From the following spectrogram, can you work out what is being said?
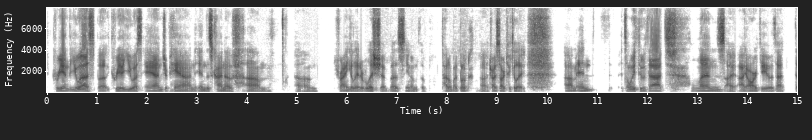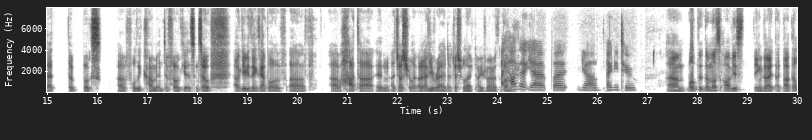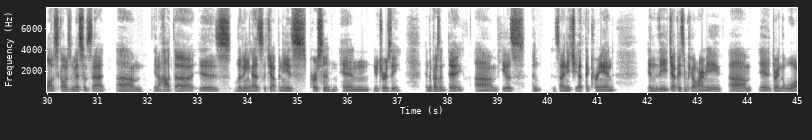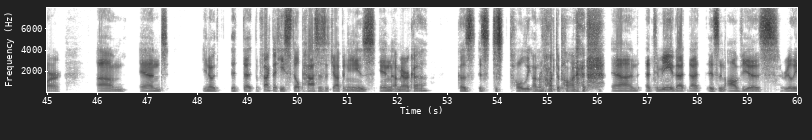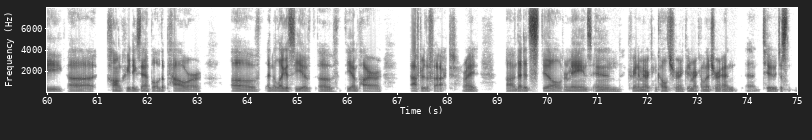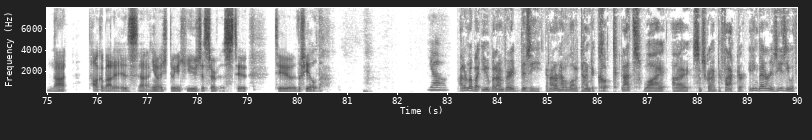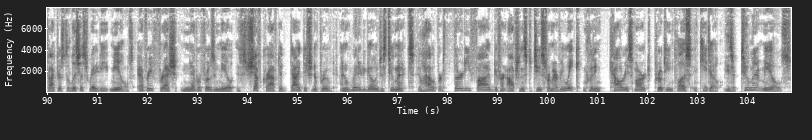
Korea and the U.S., but Korea, U.S., and Japan in this kind of um, um, triangulated relationship, as you know the title of my book uh, tries to articulate. Um, and it's only through that lens, I, I argue, that that the books uh, fully come into focus. And so, I'll give you the example of of, of Hata in A Gesture Life. Have you read A Gesture Life? Are you familiar with the book? I haven't yet, but yeah, I need to. Um, well, the, the most obvious thing that I, I, thought that a lot of scholars miss was that um, you know Hata is living as a Japanese person in New Jersey in the present day. Um, he was a Zainichi ethnic Korean in the Japanese Imperial Army um, in, during the war, um, and you know it, that the fact that he still passes as Japanese in America because it's just totally unremarked upon. and, and, to me, that that is an obvious, really uh, concrete example of the power of and the legacy of of the empire after the fact, right? Uh, that it still remains in Korean American culture and Korean American literature, and, and to just not talk about it is, uh, you know, doing a huge disservice to to the field. Yeah. I don't know about you, but I'm very busy and I don't have a lot of time to cook. That's why I subscribe to Factor. Eating better is easy with Factor's delicious, ready to eat meals. Every fresh, never frozen meal is chef crafted, dietitian approved, and ready to go in just two minutes. You'll have over 35 different options to choose from every week, including Calorie Smart, Protein Plus, and Keto. These are two minute meals.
